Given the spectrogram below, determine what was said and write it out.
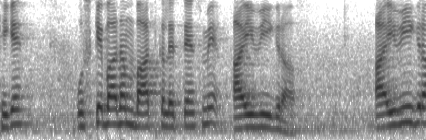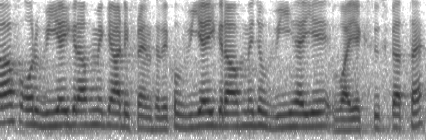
ठीक है? उसके बाद हम बात कर लेते हैं इसमें I V graph I V graph और वी आई ग्राफ में क्या डिफरेंस है? देखो वी आई ग्राफ में जो वी है, ये वाई एक्सिस पे आता है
